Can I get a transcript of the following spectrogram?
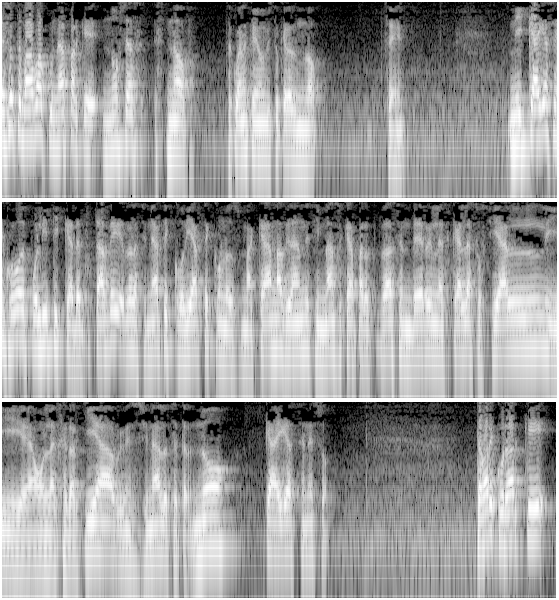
Eso te va a vacunar para que no seas snob. ¿Se acuerdan que habíamos visto que eras snob? ¿Sí? Ni caigas en juego de política, de tratar de relacionarte y codiarte con los macá más grandes y más acá para tratar de ascender en la escala social y, eh, o en la jerarquía organizacional, etcétera. No caigas en eso. Te va a recordar que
